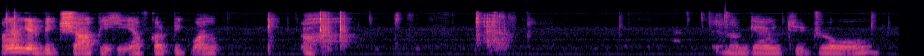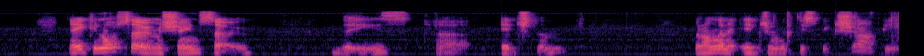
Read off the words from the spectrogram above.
I'm going to get a big Sharpie here. I've got a big one. Oh. And I'm going to draw now you can also machine sew these, uh, edge them, but I'm going to edge them with this big Sharpie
